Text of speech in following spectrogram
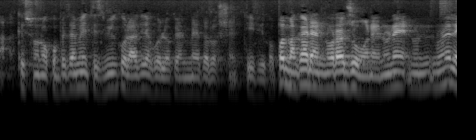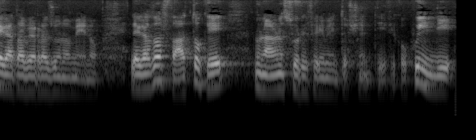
ma che sono completamente svincolati da quello che è il metodo scientifico. Poi magari hanno ragione, non è, non è legato a aver ragione o meno, è legato al fatto che non hanno nessun riferimento scientifico. Quindi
